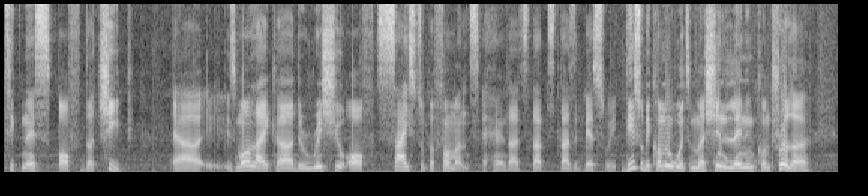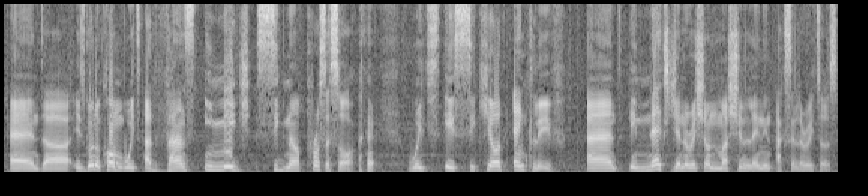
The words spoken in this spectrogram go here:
thickness of the chip uh, it's more like uh, the ratio of size to performance. that's that's that's the best way. This will be coming with machine learning controller, and uh, it's going to come with advanced image signal processor, with a secured enclave and a next generation machine learning accelerators.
